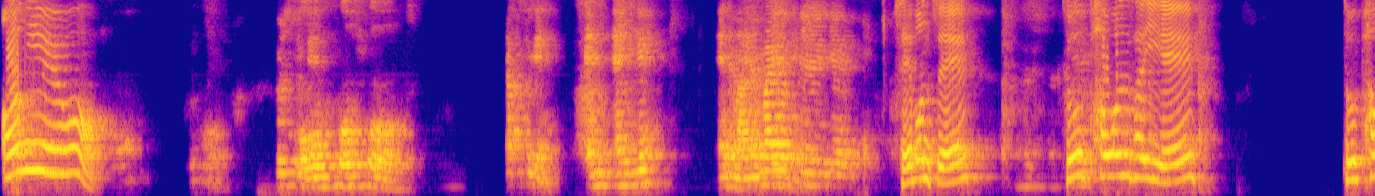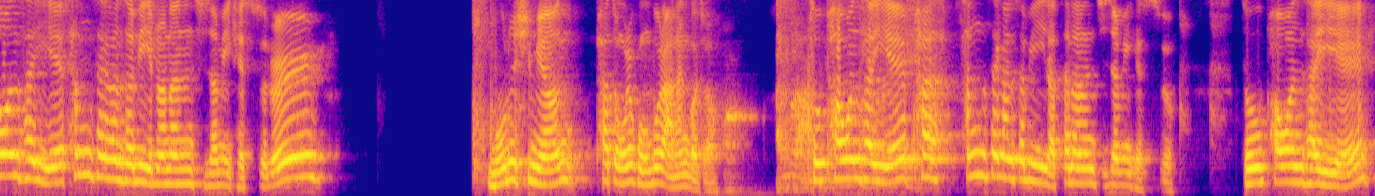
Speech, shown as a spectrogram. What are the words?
아니에요. 오호호. 짝수개. N, N개. N 마이너스 1개. 세 번째, 두 파원 사이에 두 파원 사이에 상세 간섭이 일어나는 지점의 개수를 모르시면 파동을 공부를 안 한 거죠. 두 파원 사이에 파, 상세 간섭이 나타나는 지점의 개수. 두 파원 사이에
